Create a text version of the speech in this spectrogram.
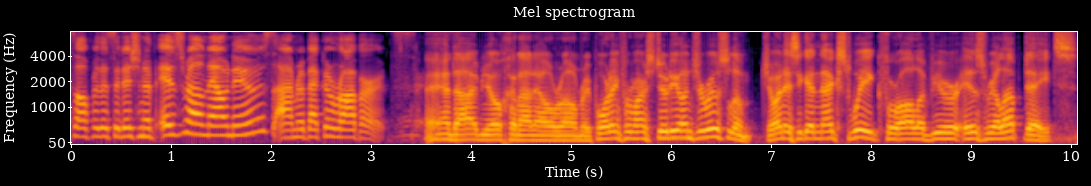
That's all for this edition of Israel Now News. I'm Rebecca Roberts. And I'm Yochanan Elrom reporting from our studio in Jerusalem. Join us again next week for all of your Israel updates.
